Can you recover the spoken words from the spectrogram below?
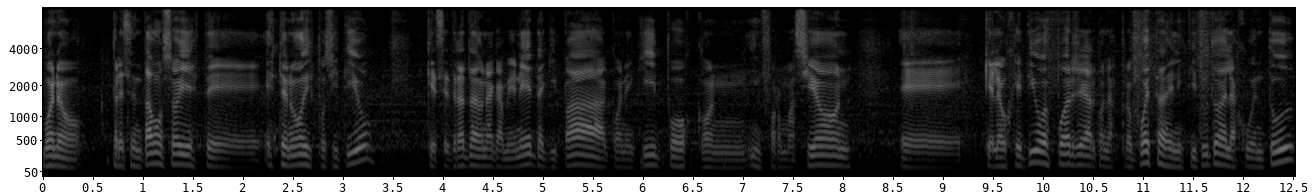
Bueno, presentamos hoy este, este nuevo dispositivo, que se trata de una camioneta equipada con equipos, con información, eh, que el objetivo es poder llegar con las propuestas del Instituto de la Juventud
